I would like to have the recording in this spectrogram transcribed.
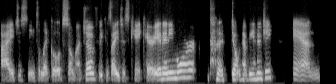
i just need to let go of so much of because i just can't carry it anymore. I don't have the energy. And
